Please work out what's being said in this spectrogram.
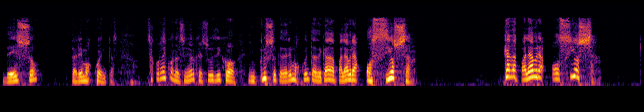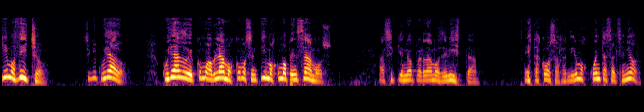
de eso daremos cuentas. ¿Os acordáis cuando el Señor Jesús dijo incluso que daremos cuenta de cada palabra ociosa? Cada palabra ociosa. ¿Qué hemos dicho? Así que cuidado. Cuidado de cómo hablamos, cómo sentimos, cómo pensamos. Así que no perdamos de vista estas cosas. Rendiremos cuentas al Señor.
